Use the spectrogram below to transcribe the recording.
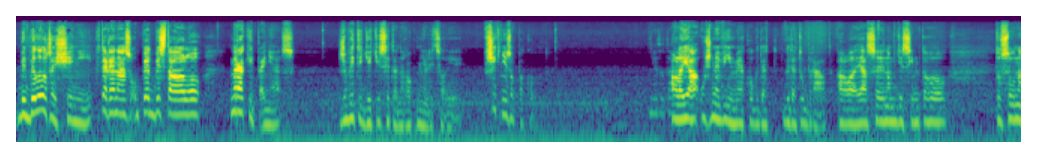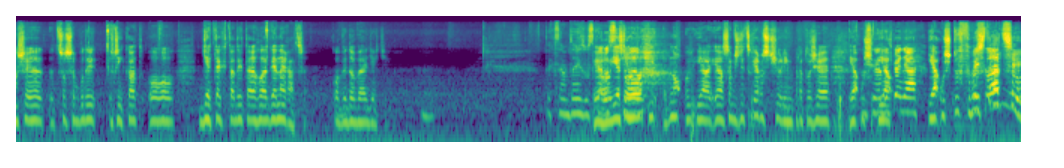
by bylo řešení, které nás opět by stálo mraky peněz, že by ty děti si ten rok měli celý všichni zopakovat. Ale já už nevím, jako kde, kde tu brát. Ale já se jenom děsím toho, to jsou naše, co se bude říkat o dětech tady téhle generace. Covidové děti. Tak jsem tady Zuzka Jo, je to, no, já, já se vždycky rozčílím, protože já už, já, nějak já už tu frustraci,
